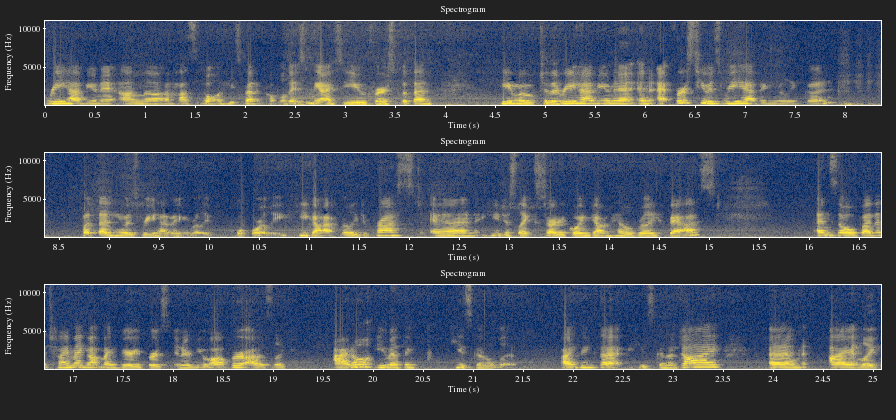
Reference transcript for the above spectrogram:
rehab unit on the hospital he spent a couple days in the icu first but then he moved to the rehab unit and at first he was rehabbing really good but then he was rehabbing really poorly. He got really depressed and he just like started going downhill really fast. And so by the time i got my very first interview offer i was like i don't even think he's gonna live. I think that he's gonna die and i like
